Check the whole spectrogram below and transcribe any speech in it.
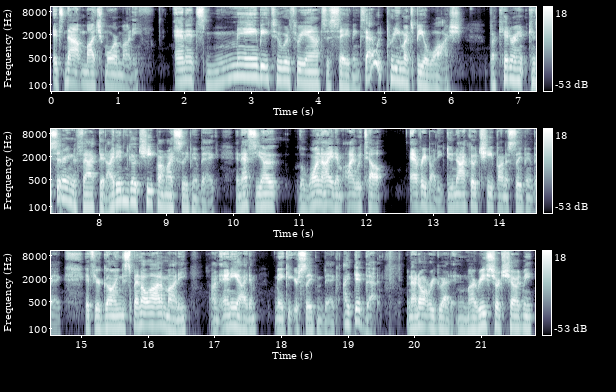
it's not much more money. And it's maybe two or three ounces savings. That would pretty much be a wash. But considering, the fact that I didn't go cheap on my sleeping bag, and that's the other, the one item I would tell everybody, do not go cheap on a sleeping bag. If you're going to spend a lot of money on any item, make it your sleeping bag. I did that and I don't regret it. And my research showed me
